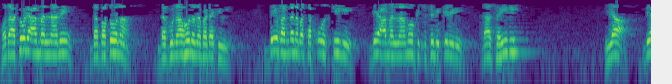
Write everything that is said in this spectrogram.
خو دا ټولې عملنامې د بدو نه د ګناهونو نه به ډکې وي دې بنده نه به تپوس کېږي دې عملنامو کې چې څه لیکلي دي دا صحیح دي یا دې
